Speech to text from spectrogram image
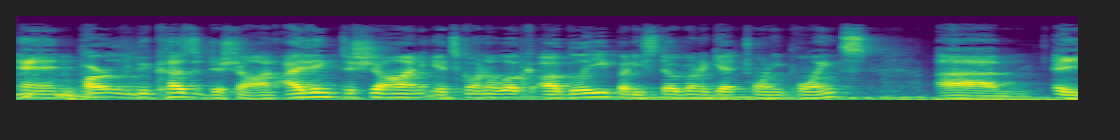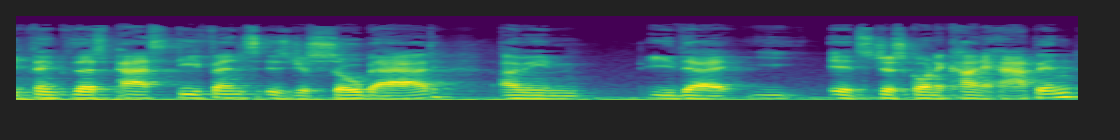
and partly because of Deshaun. I think Deshaun, it's going to look ugly, but he's still going to get 20 points. Um, I think this past defense is just so bad. I mean, that it's just going to kind of happen.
